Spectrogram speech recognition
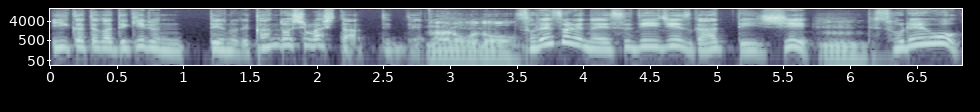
言い方ができるっていうので感動しましたって言って。なるほど。それぞれの SDGs があっていいし、うん、それを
